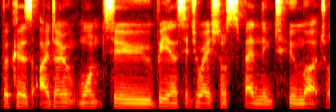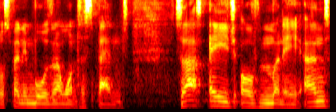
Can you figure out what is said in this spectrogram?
because I don't want to be in a situation of spending too much or spending more than I want to spend. So that's age of money. And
